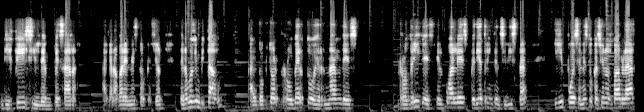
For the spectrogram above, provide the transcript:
difícil de empezar a grabar en esta ocasión, tenemos invitado al doctor Roberto Hernández Rodríguez, el cual es pediatra intensivista y pues en esta ocasión nos va a hablar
